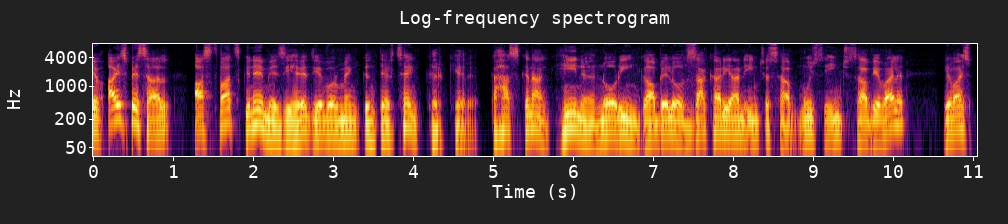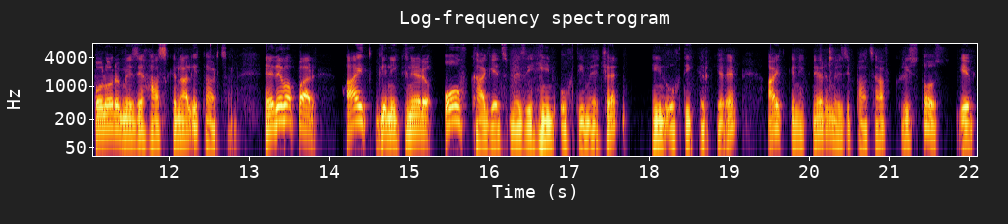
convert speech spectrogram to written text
Եվ այսպես ալ Աստված գնե մեզի հետ եւ որ մենք կընթերցենք քրքերը, կհասկանանք հինը, նորին, Գաբելով, Զաքարիան ինչը սավ, Մույսի ինչը սավ եւ այլն, եւ այս բոլորը մեզի հասկանալի դարձան։ Հետևաբար այդ գնիկները ով քագեց մեզի հին ուխտի մեջ են, հին ուխտի քրքերեն, այդ գնիկները մեզի բացավ Քրիստոս եւ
